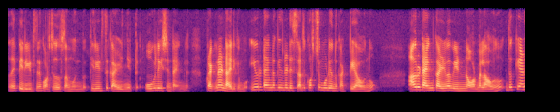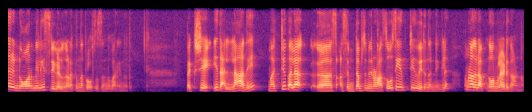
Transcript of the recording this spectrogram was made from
അതായത് പീരീഡ്സിന് കുറച്ച് ദിവസം മുൻപ് പീരീഡ്സ് കഴിഞ്ഞിട്ട് ഓവുലേഷൻ ടൈമിൽ പ്രഗ്നന്റ് ആയിരിക്കുമ്പോൾ ഈ ഒരു ടൈമിലൊക്കെ ഇതിന്റെ ഡിസ്ചാർജ് കുറച്ചും കൂടി ഒന്ന് കട്ടിയാവുന്നു ആ ഒരു ടൈം കഴിയുമ്പോൾ വീണ്ടും നോർമൽ ആവുന്നു. ഇതൊക്കെയാണ് നോർമലി സ്ത്രീകളിൽ നടക്കുന്ന പ്രോസസ്സ് എന്ന് പറയുന്നത്. പക്ഷേ ഇതല്ലാതെ മറ്റ് പല സിംറ്റംസും ഇതിനോട് അസോസിയേറ്റ് ചെയ്ത് വരുന്നുണ്ടെങ്കിൽ നമ്മളതൊരു അബ്നോർമലായിട്ട് കാണണം.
